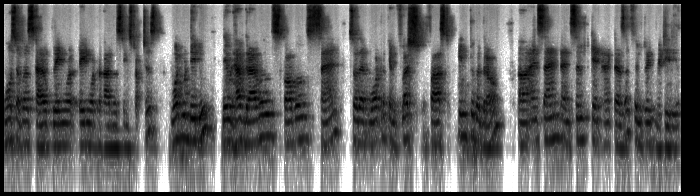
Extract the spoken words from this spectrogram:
Most of us have rainwater harvesting structures what would they do? They would have gravels, cobbles, sand, so that water can flush fast into the ground uh, and sand and silt can act as a filtering material,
